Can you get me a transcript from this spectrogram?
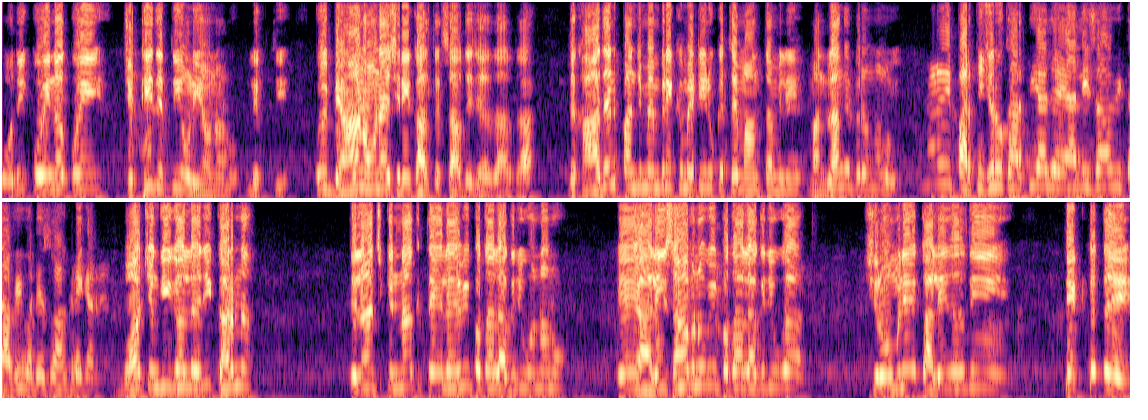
ਉਹਦੀ ਕੋਈ ਨਾ ਕੋਈ ਚਿੱਠੀ ਦਿੱਤੀ ਹੋਣੀ ਆ ਉਹਨਾਂ ਨੂੰ ਲਿਖਤੀ। ਕੋਈ ਬਿਆਨ ਹੋਣਾ ਸ਼੍ਰੀ ਅਕਾਲ ਤਖਤ ਸਾਹਿਬ ਦੇ ਜਥੇਦਾਰ ਦਾ। ਦਿਖਾ ਦੇਣ ਪੰਜ ਮੈਂਬਰੀ ਕਮੇਟੀ ਨੂੰ ਕਿੱਥੇ ਮਾਨਤਾ ਮਿਲੀ। ਮੰਨ ਲਾਂਗੇ ਫਿਰ ਉਹਨਾਂ ਨੂੰ। ਉਹਨਾਂ ਨੇ ਭਰਤੀ ਸ਼ੁਰੂ ਕਰਤੀ ਆ ਜੇ ਐਲੀ ਸਾਹਿਬ ਵੀ ਕਾਫੀ ਵੱਡੇ ਸਵਾਲ ਖੜੇ ਕਰ ਰਹੇ ਬਹੁਤ ਚੰਗੀ ਗੱਲ ਹੈ ਜੀ ਕਰਨ ਤਿਲਾਂ 'ਚ ਕਿੰਨਾ ਕੁ ਤੇਲ ਹੈ ਇਹ ਵੀ ਪਤਾ ਲੱਗ ਜੂ ਉਹਨਾਂ ਨੂੰ। ਇਹ ਆਲੀ ਸਾਹਿਬ ਨੂੰ ਵੀ ਪਤਾ ਲੱਗ ਜੂਗਾ। ਸ਼੍ਰੋਮਣੀ ਅਕਾਲੀ ਦਲ ਦੀ ਟਿਕਟ ਤੇ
